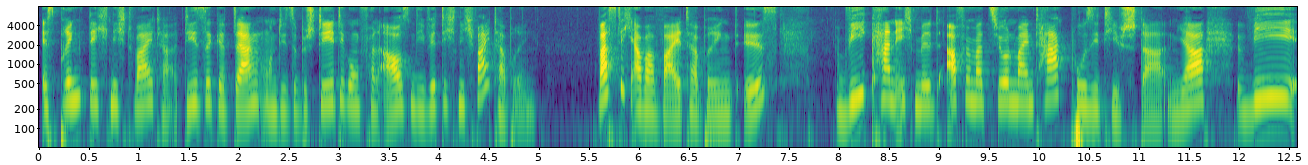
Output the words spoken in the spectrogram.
es bringt dich nicht weiter. Diese Gedanken und diese Bestätigung von außen, die wird dich nicht weiterbringen. Was dich aber weiterbringt, ist, wie kann ich mit Affirmation meinen Tag positiv starten? Ja, wie,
